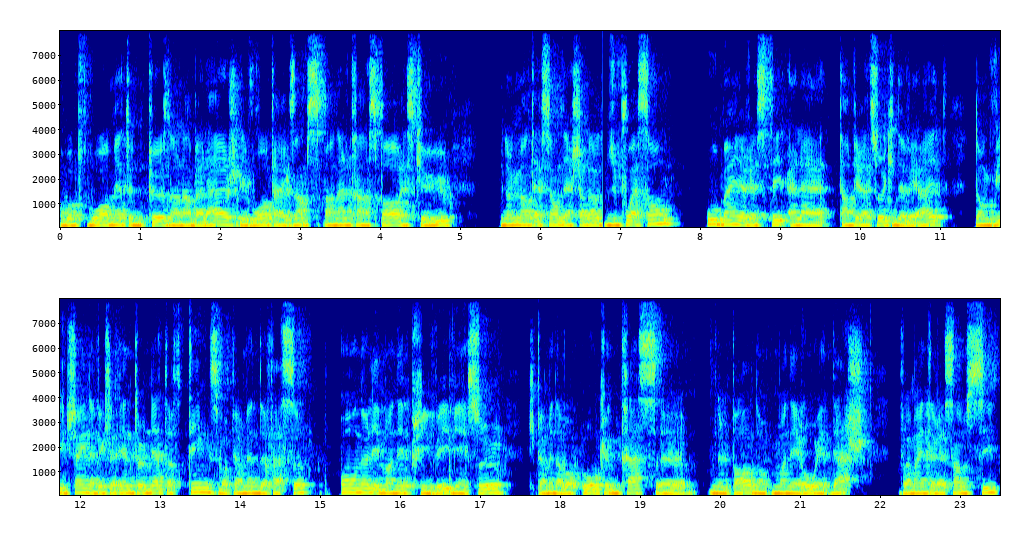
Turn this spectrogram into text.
on va pouvoir mettre une puce dans l'emballage et voir, par exemple, si pendant le transport, est-ce qu'il y a eu une augmentation de la chaleur du poisson ou bien resté à la température qui devait être. Donc VeChain avec le Internet of Things va permettre de faire ça. On a les monnaies privées, bien sûr, qui permettent d'avoir aucune trace euh, nulle part. Donc Monero et Dash, vraiment intéressant aussi.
